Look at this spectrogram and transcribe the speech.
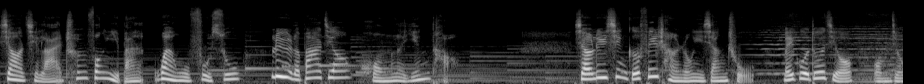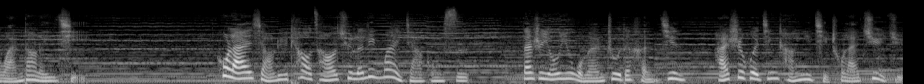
笑起来春风一般，万物复苏，绿了芭蕉，红了樱桃。小绿性格非常容易相处，没过多久，我们就玩到了一起。后来，小绿跳槽去了另外一家公司，但是由于我们住得很近，还是会经常一起出来聚聚。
